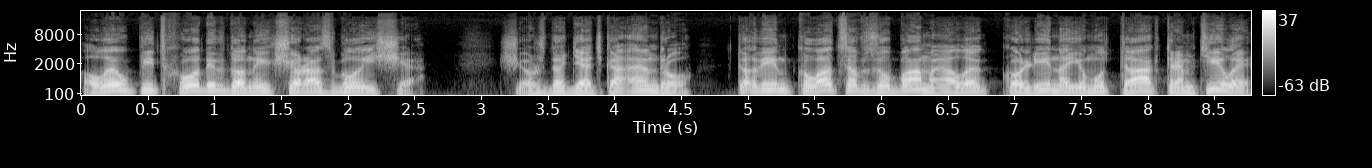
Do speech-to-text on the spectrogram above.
Лев підходив до них щораз ближче. Що ж до дядька Ендру, то він клацав зубами, але коліна йому так тремтіли,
